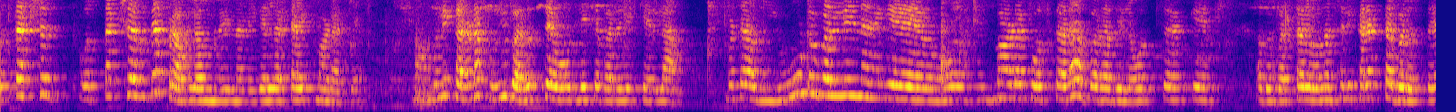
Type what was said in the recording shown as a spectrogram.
ಒತ್ತಕ್ಷರ ಒತ್ತಕ್ಷರದೇ ಪ್ರಾಬ್ಲಮ್ ರೀ ನನಗೆಲ್ಲ ಟೈಪ್ ಮಾಡೋಕ್ಕೆ. ಮಾಮೂಲಿ ಕನ್ನಡ ಫುಲ್ ಬರುತ್ತೆ ಓದಲಿಕ್ಕೆ ಬರಲಿಕ್ಕೆಲ್ಲ ಬಟ್ ಅದು ಯೂಟ್ಯೂಬಲ್ಲಿ ನನಗೆ ಇದು ಮಾಡೋಕ್ಕೋಸ್ಕರ ಬರೋದಿಲ್ಲ. ಓದ್ತಕ್ಕೆ ಅದು ಬರ್ತಲ್ಲ ಒಂದೊಂದ್ಸಲಿ ಕರೆಕ್ಟಾಗಿ ಬರುತ್ತೆ.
